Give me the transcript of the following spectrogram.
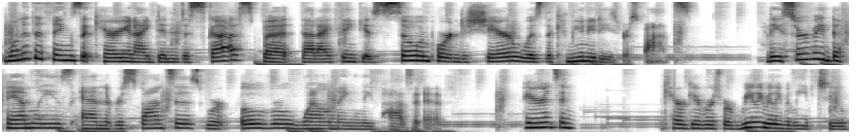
One of the things that Kerry and I didn't discuss, but that I think is so important to share, was the community's response. They surveyed the families, and the responses were overwhelmingly positive. Parents and caregivers were really, really relieved to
